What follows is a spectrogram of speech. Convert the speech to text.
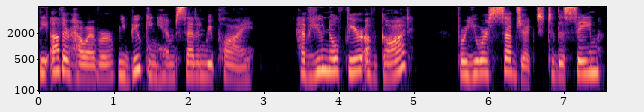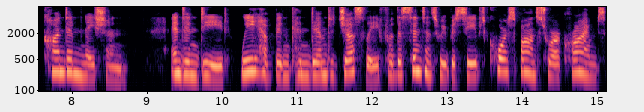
The other, however, rebuking him, said in reply, Have you no fear of God? For you are subject to the same condemnation. And indeed, we have been condemned justly, for the sentence we received corresponds to our crimes.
